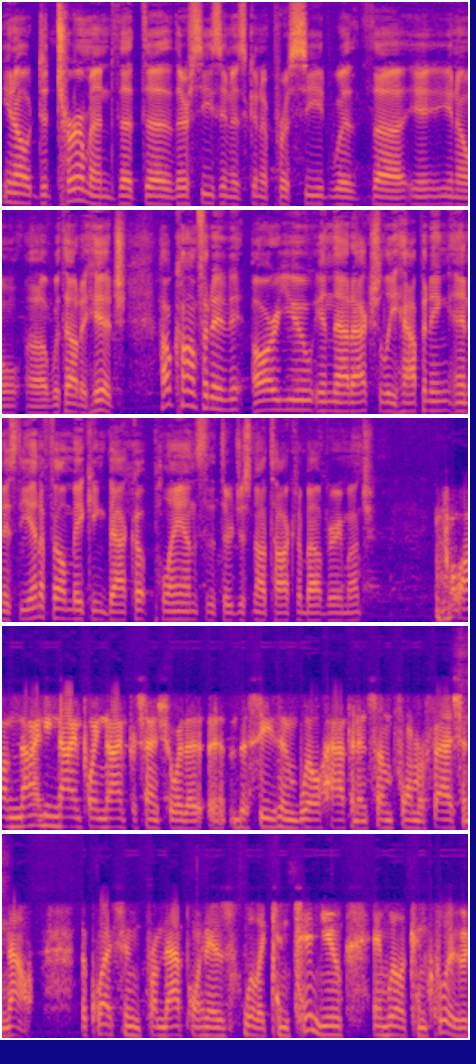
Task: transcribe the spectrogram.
you know, determined that uh, their season is going to proceed with, uh, you know, uh, without a hitch. How confident are you in that actually happening? And is the NFL making backup plans that they're just not talking about very much? Well, I'm 99.9% sure that uh, the season will happen in some form or fashion. Now, the question from that point is, will it continue and will it conclude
